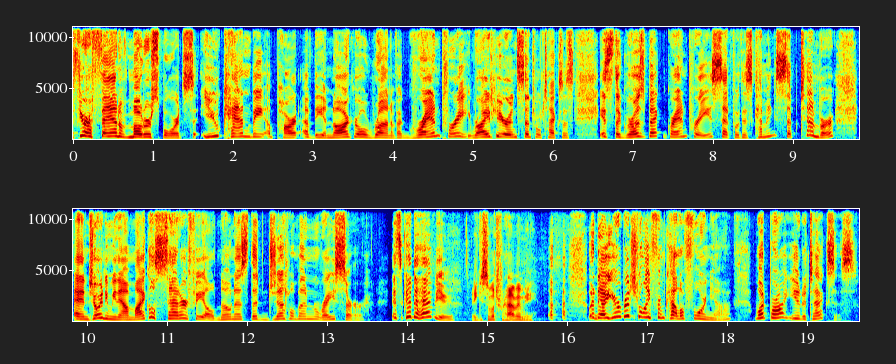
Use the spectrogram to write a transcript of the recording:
If you're a fan of motorsports, you can be a part of the inaugural run of a Grand Prix right here in Central Texas. It's the Groesbeck Grand Prix set for this coming September. And joining me now, Michael Satterfield, known as the Gentleman Racer. It's good to have you. Thank you so much for having me. Well, now, you're originally from California. What brought you to Texas?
